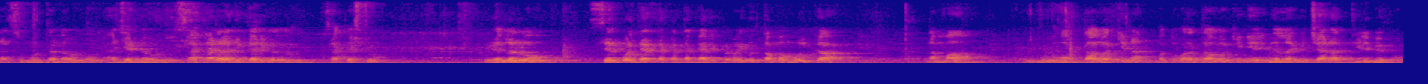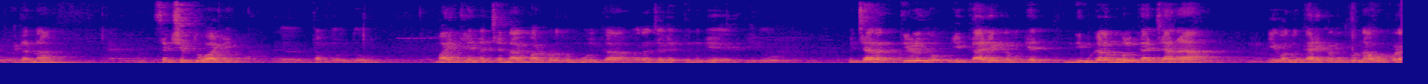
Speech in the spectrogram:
ನರಸಿಂಹತನವರು ರಾಜಣ್ಣವರು, ಸಹಕಾರ ಅಧಿಕಾರಿಗಳು ಸಾಕಷ್ಟು ಇವರೆಲ್ಲರೂ ಸೇರ್ಕೊಳ್ತಾ ಇರ್ತಕ್ಕಂಥ ಕಾರ್ಯಕ್ರಮ. ಇದು ತಮ್ಮ ಮೂಲಕ ನಮ್ಮ ತಾಲೂಕಿನ ಮತ್ತು ಹೊರ ತಾಲೂಕಿಗೆ ಇದೆಲ್ಲ ವಿಚಾರ ತಿಳಿಬೇಕು. ಇದನ್ನು ಸಂಕ್ಷಿಪ್ತವಾಗಿ ತಮ್ಮದೊಂದು ತಮ್ಮದು ಮಾಹಿತಿಯನ್ನು ಚೆನ್ನಾಗಿ ಮಾಡಿಕೊಡೋದ್ರ ಮೂಲಕ ಹೊರ ಜಗತ್ತಿನಿಗೆ ಇದು ವಿಚಾರ ತಿಳಿದು ಈ ಕಾರ್ಯಕ್ರಮಕ್ಕೆ ನಿಮ್ಗಳ ಮೂಲಕ ಜನ ಈ ಒಂದು ಕಾರ್ಯಕ್ರಮಕ್ಕೂ ನಾವು ಕೂಡ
